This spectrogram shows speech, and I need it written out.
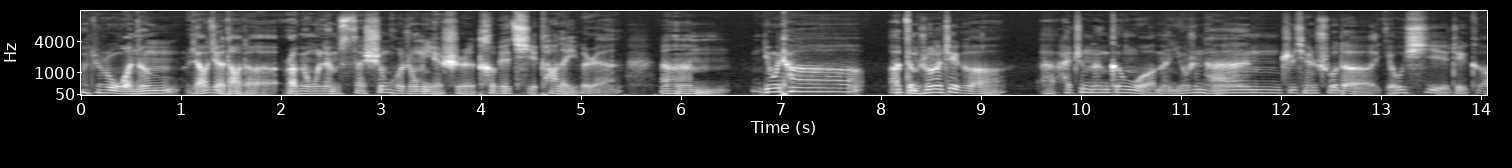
啊就是我能了解到的，Robin Williams 在生活中也是特别奇葩的一个人。嗯，因为他啊，怎么说呢？这个呃，还真能跟我们游神谈之前说的游戏这个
